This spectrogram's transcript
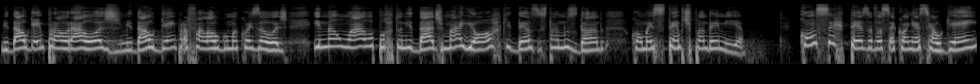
Me dá alguém para orar hoje, me dá alguém para falar alguma coisa hoje. E não há oportunidade maior que Deus está nos dando como esse tempo de pandemia. Com certeza você conhece alguém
